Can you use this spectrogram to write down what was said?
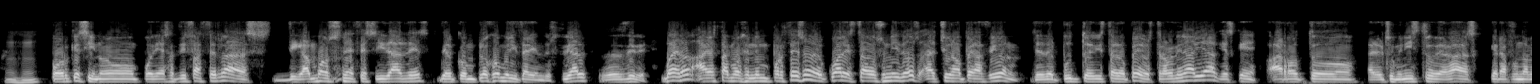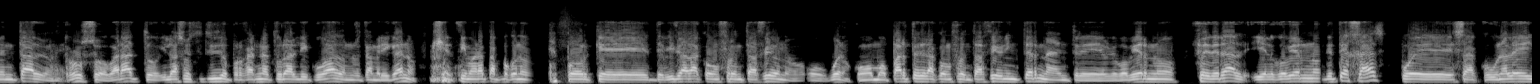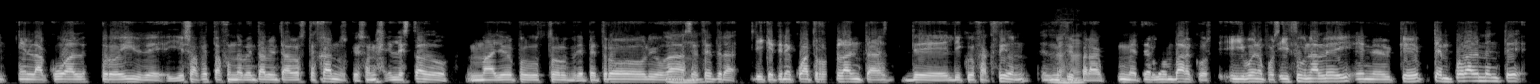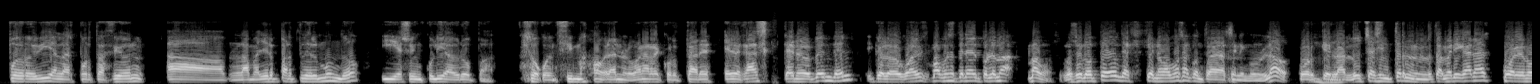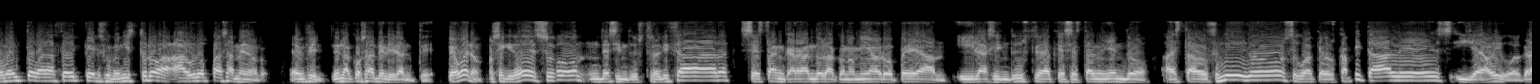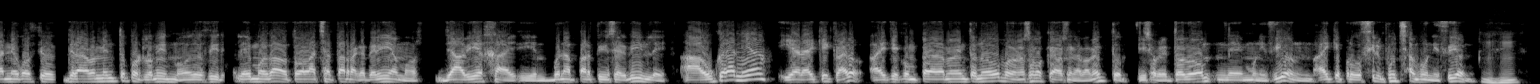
porque si no podía satisfacer las, digamos, necesidades del complejo militar industrial. Es decir, bueno, ahora estamos en un proceso en el cual Estados Unidos ha hecho una operación desde el punto de vista europeo extraordinaria, que es que ha roto el suministro de gas, que era fundamental, barato, y lo ha sustituido por gas natural licuado norteamericano, que encima ahora tampoco no, porque debido a la confrontación, o, bueno, como parte de la confrontación interna entre el gobierno federal y el gobierno de Texas, pues sacó una ley en la cual prohíbe, y eso afecta fundamentalmente a los tejanos, que son el estado mayor productor de petróleo, gas, etcétera, y que tiene cuatro plantas de liquefacción, es decir, para meterlo en barcos. Y bueno, pues hizo una ley en el que temporalmente prohibía la exportación a la mayor parte del mundo y eso incluía a Europa. Luego encima ahora nos van a recortar el gas que nos venden y que lo cual vamos a tener el problema, vamos, los europeos de que no vamos a encontrar en ningún lado, porque las luchas internas norteamericanas por el momento van a hacer que el suministro a Europa sea menor. En fin, una cosa delirante. Pero bueno, hemos seguido eso, desindustrializar, se está encargando la economía europea y las industrias que se están yendo a Estados Unidos, igual que los capitales, y ya digo, el gran negocio del armamento por lo mismo. Es decir, le hemos dado toda la chatarra que teníamos, ya vieja y en buena parte inservible, a Ucrania, y ahora hay que, claro, hay que comprar armamento nuevo porque nos hemos quedado sin armamento. Y sobre todo de munición, hay que producir mucha munición.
